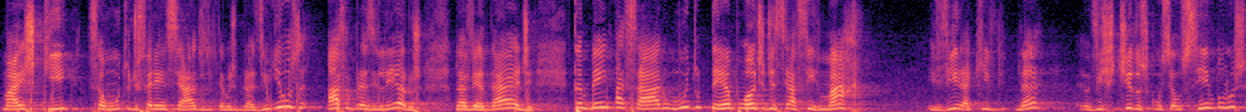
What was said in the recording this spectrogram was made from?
mas que são muito diferenciados em termos de Brasil. E os afro-brasileiros, na verdade, também passaram muito tempo antes de se afirmar e vir aqui né, vestidos com seus símbolos,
